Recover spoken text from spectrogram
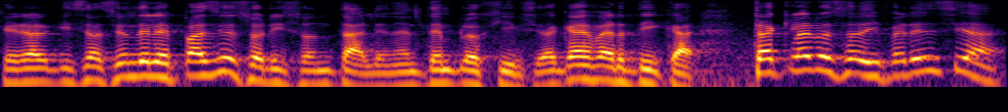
jerarquización del espacio es horizontal en el templo egipcio, acá es vertical. ¿Está claro esa diferencia?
